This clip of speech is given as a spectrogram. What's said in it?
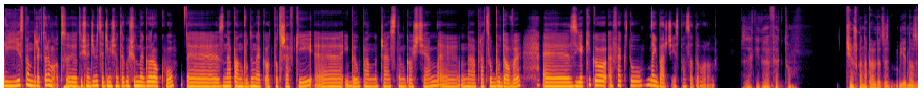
Jest pan dyrektorem od 1997 e, roku. E, zna pan budynek od podszewki e, i był pan częstym gościem na placu budowy. Z jakiego efektu najbardziej jest pan zadowolony? Z jakiego efektu? Ciężko, naprawdę to jest jedno z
